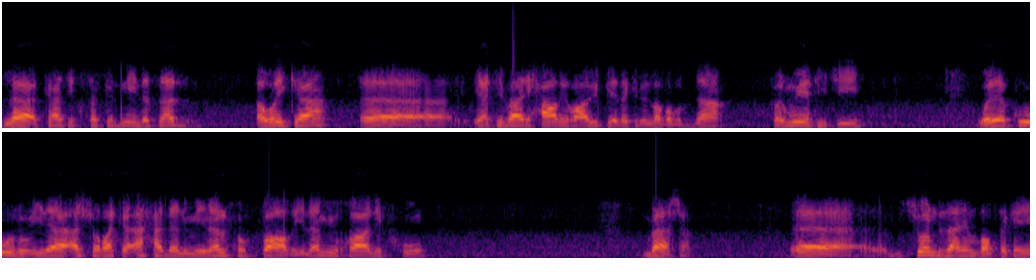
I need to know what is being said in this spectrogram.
لا كاتق سكرني لسر أويك آه اعتبار حال الراوي في ذكر الضبط دا. فالميتي ويكون إذا أشرك أحدا من الحفاظ لم يخالفه باشە. چۆن بزانین ضبطەکەی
